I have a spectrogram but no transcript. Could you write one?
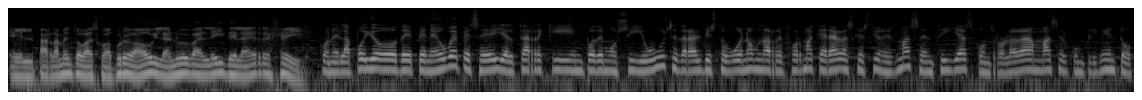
el Parlamento Vasco aprueba hoy la nueva ley de la RGI. Con el apoyo de PNV, PSE y el Carrequín Podemos IU se dará el visto bueno a una reforma que hará las gestiones más sencillas, controlará más el cumplimiento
